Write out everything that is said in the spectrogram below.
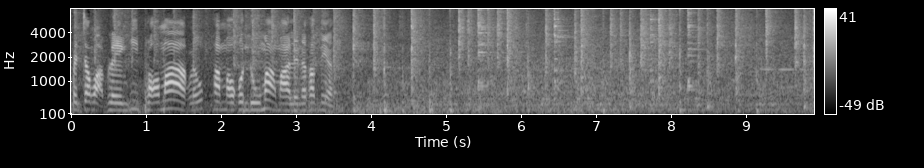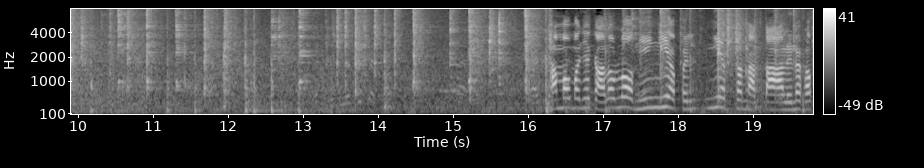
เป็นจังหวะเพลงที่เพราะมากแล้วทำเอาคนดูมากมายเลยนะครับเนี่ย ทำเอาบรรยากาศรอบๆนี้เงียบไปเงียบสนัดตาเลยนะครับ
